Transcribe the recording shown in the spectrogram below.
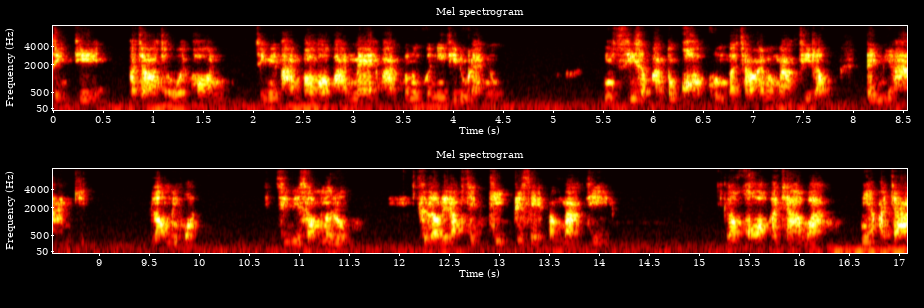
สิ่งที่พระเจ้าอาจจะอวยพร สิ่งที่ผ่านพ่อผ่านแม่ผ่านคนนู้นคนนี้ที่ดูแลหนูนี่ที่สำคัญต้องขอบคุณพระเจ้าให้มากๆ ที่เราได้มีอาหารกิน เราไม่อด สิ่งที่สองนะลูก คือเราได้รับสิทธิพิเศษมากๆที่ เราขอพระเจ้าว่า เนี่ยพระเจ้า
